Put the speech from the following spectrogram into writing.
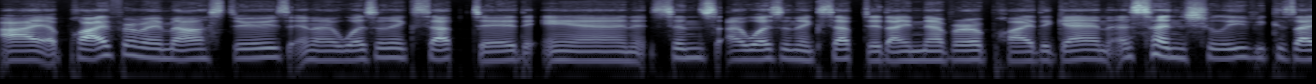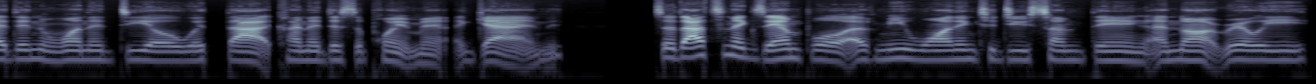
I applied for my master's and I wasn't accepted. And since I wasn't accepted, I never applied again, essentially, because I didn't want to deal with that kind of disappointment again. So that's an example of me wanting to do something and not really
